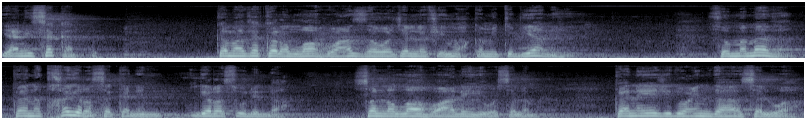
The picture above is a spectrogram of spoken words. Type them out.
يعني سكن. كما ذكر الله عز وجل في محكم تبيانه. ثم ماذا؟ كانت خير سكن لرسول الله صلى الله عليه وسلم. كان يجد عندها سلوى.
